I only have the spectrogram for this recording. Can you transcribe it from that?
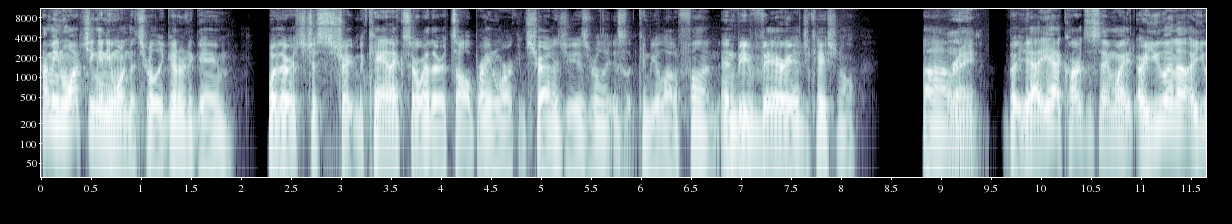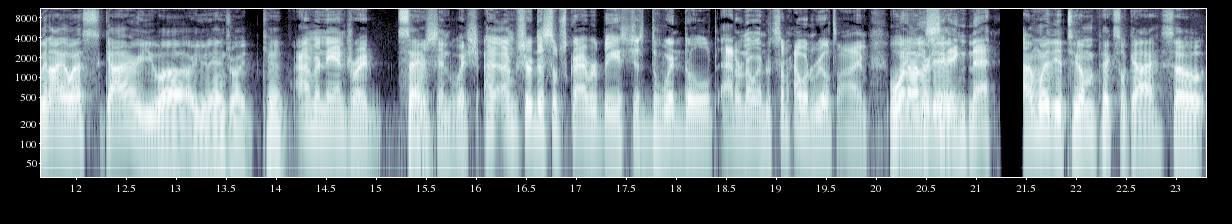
I mean, watching anyone that's really good at a game, whether it's just straight mechanics or whether it's all brain work and strategy, is really is can be a lot of fun and be very educational. Um, Right. But yeah, yeah, cards the same way. Are you an uh, are you an iOS guy or are you uh, are you an Android kid? I'm an Android Same. person, which I, I'm sure the subscriber base just dwindled. I don't know, and somehow in real time. Whatever, dude. saying that. I'm with you too. I'm a Pixel guy, so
